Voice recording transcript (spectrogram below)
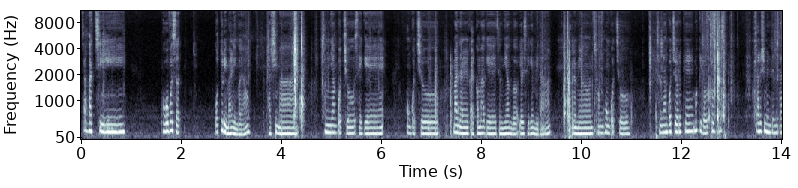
장아찌, 보고버섯, 꼬투리 말린 거요. 다시마, 청양고추 3개, 홍고추, 마늘 깔끔하게 정리한 거 13개입니다. 그러면 청홍고추, 청양고추 이렇게 먹기 좋을 거고 자르시면 됩니다.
